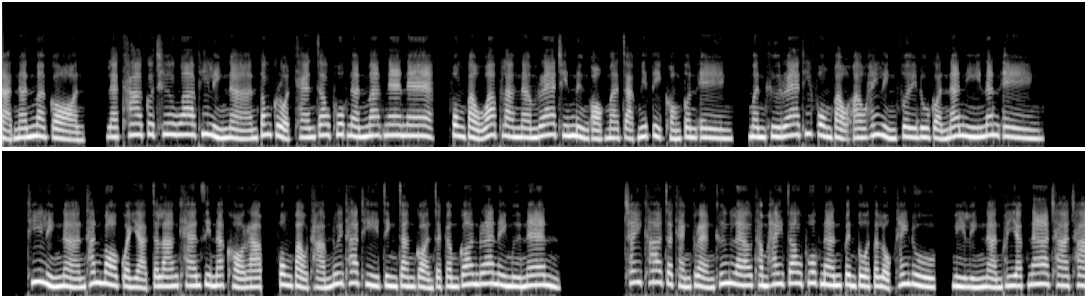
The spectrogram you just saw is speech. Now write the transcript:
นาดนั้นมาก่อน และข้าก็เชื่อว่าพี่หลิงหนานต้องโกรธแค้นเจ้าพวกนั้นมากแน่ๆ ฟงเป่าว่าพลางนำแร่ชิ้นหนึ่งออกมาจากมิติของตนเอง มันคือแร่ที่ฟงเป่าเอาให้หลิงเฟยดูก่อนหน้านี้นั่นเอง ที่หลิงหนานท่านบอกว่าอยากจะล้างแค้นสินะขอรับ ฟงเป่าถามด้วยท่าทีจริงจังก่อนจะกำก้อนแร่ในมือแน่น ใช่ข้าจะแข็งแกร่งขึ้นแล้วทำให้เจ้าพวกนั้นเป็นตัวตลกให้ดู หนีหลิงหนานพยักหน้าช้า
